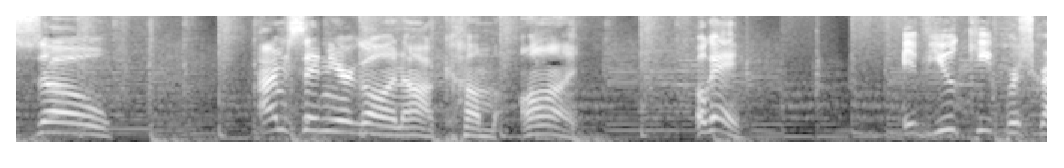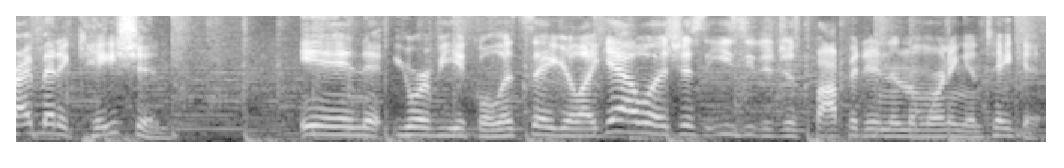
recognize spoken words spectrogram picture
So, I'm sitting here going, oh, come on. Okay, if you keep prescribed medication in your vehicle. Let's say you're like, yeah, well, it's just easy to just pop it in in the morning and take it.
